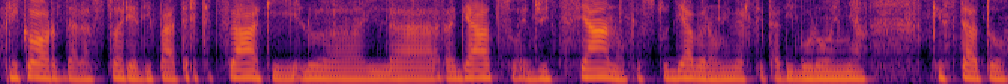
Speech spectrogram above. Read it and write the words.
ricorda la storia di Patrick Zaki, lo, il ragazzo egiziano che studiava all'Università di Bologna, che è stato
